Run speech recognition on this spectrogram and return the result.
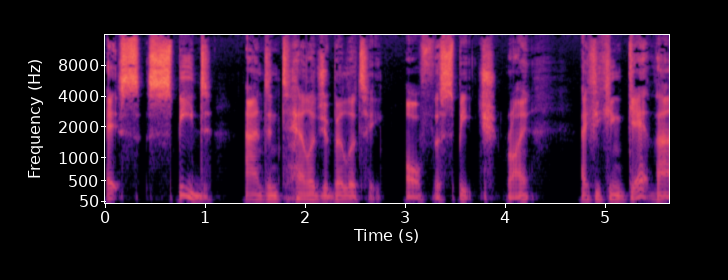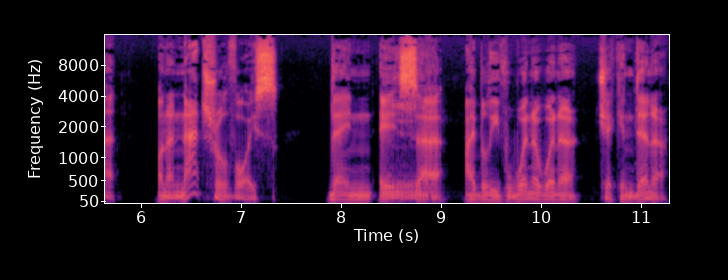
It's speed and intelligibility of the speech, right? If you can get that on a natural voice, then it's, uh, I believe, winner, winner, chicken dinner.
